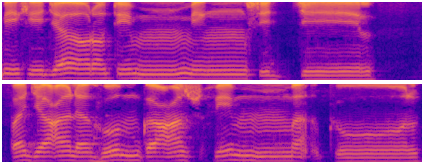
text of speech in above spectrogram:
بحجارة من سجيل فجعلهم كعصف مأكول.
